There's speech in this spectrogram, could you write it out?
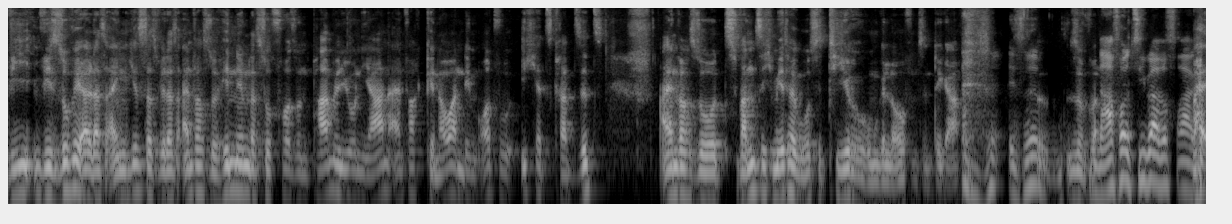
wie, wie surreal das eigentlich ist, dass wir das einfach so hinnehmen, dass so vor so ein paar Millionen Jahren einfach genau an dem Ort, wo ich jetzt gerade sitze, einfach so 20 Meter große Tiere rumgelaufen sind, Digga. Ist eine So, nachvollziehbare Frage.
